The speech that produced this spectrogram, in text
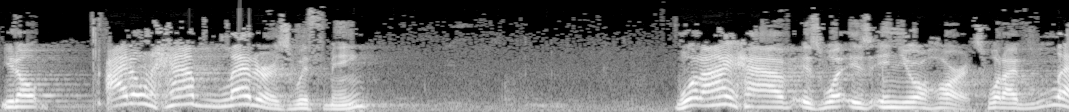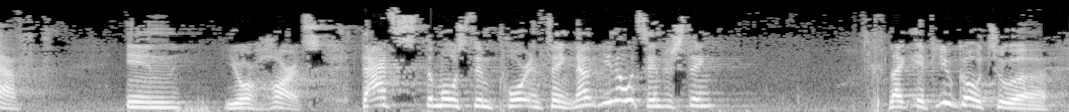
you know, I don't have letters with me. What I have is what is in your hearts, what I've left in your hearts. That's the most important thing. Now, you know what's interesting? Like if you go to a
